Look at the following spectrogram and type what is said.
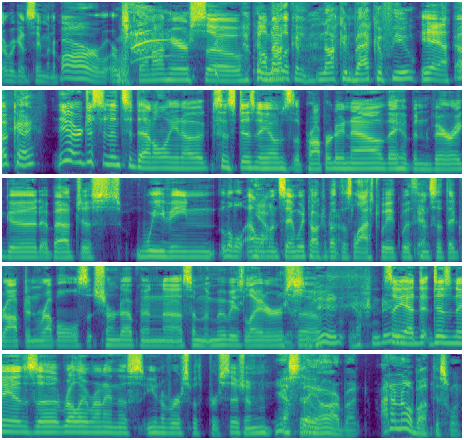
Are we going to see him in a bar or, or what's going on here? So I'll Knock- be looking. knocking back a few. Yeah, Okay. yeah, or just an incidental, you know, since Disney owns the property now, they have been very good about just weaving little elements in. We talked about this last week with hints that they dropped in Rebels that turned up in uh, some of the movies later. Yes, so, indeed. Yes, indeed. so yeah, D- Disney is uh, really running this universe with precision. Yes, So- they are, but I don't know about this one.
